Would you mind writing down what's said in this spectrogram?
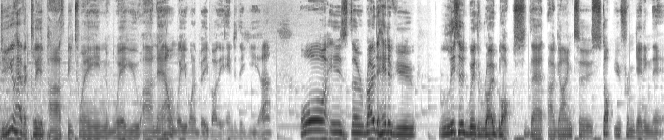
Do you have a clear path between where you are now and where you want to be by the end of the year? Or is the road ahead of you littered with roadblocks that are going to stop you from getting there?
